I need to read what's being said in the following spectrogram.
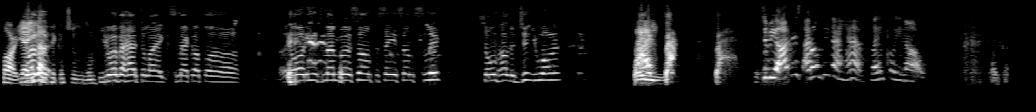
Smart. Yeah, You you gotta pick and choose them. You ever had to like smack up a an audience member or something for saying something slick? Show them how legit you are. I, to be honest i don't think i have thankfully no Okay.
